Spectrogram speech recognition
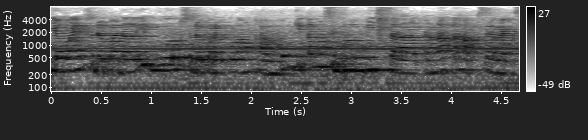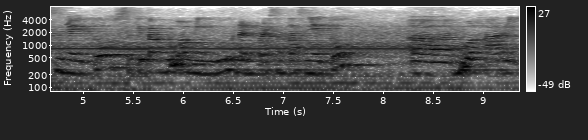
yang lain sudah pada libur, sudah pada pulang kampung, kita masih belum bisa karena tahap seleksinya itu sekitar dua minggu dan presentasinya itu uh, dua hari,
